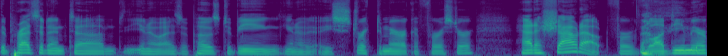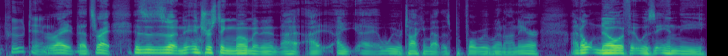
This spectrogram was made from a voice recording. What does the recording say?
The president, um, you know, as opposed to being, you know, a strict America firster, had a shout out for Vladimir Putin. right, that's right. This is an interesting moment, and I, I, I, we were talking about this before we went on air. I don't know if it was in the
